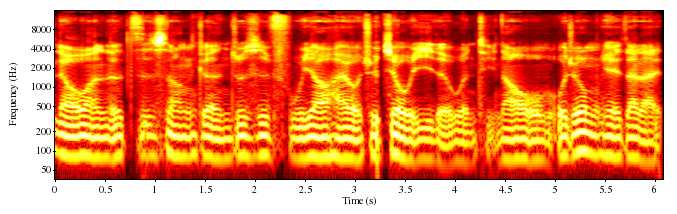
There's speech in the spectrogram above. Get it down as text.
聊完了智商跟就是服药还有去就医的问题，然后我我觉得我们可以再来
